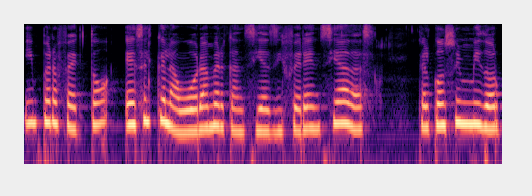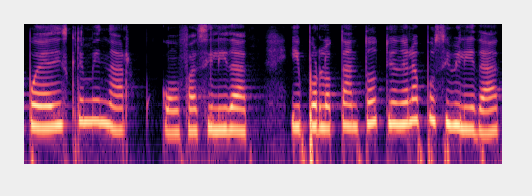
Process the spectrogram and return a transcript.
imperfecto es el que elabora mercancías diferenciadas que el consumidor puede discriminar con facilidad y por lo tanto tiene la posibilidad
